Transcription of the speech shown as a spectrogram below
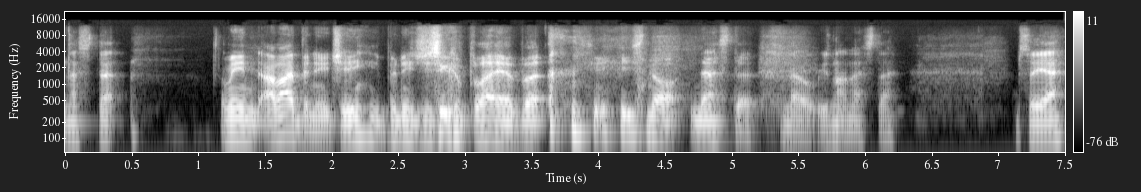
Nesta. I mean, I like Bonucci. Bonucci's a good player, but he's not Nesta. No, he's not Nesta. So yeah,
